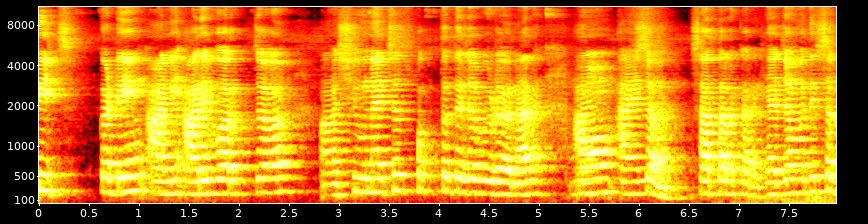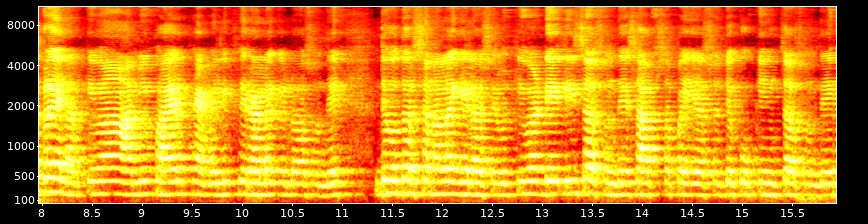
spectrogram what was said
टीच कटिंग आणि आरी वर्कचं शिवण्याचंच फक्त त्याचा व्हिडिओ येणार. सातारकर ह्याच्यामध्ये सगळं येणार. किंवा आम्ही बाहेर फॅमिली फिरायला गेलो असून दे देवदर्शनाला गेलो असेल किंवा डेलीचं असून दे साफसफाई असून दे कुकिंगचं असून दे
